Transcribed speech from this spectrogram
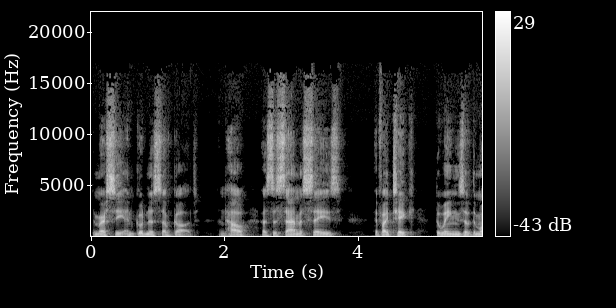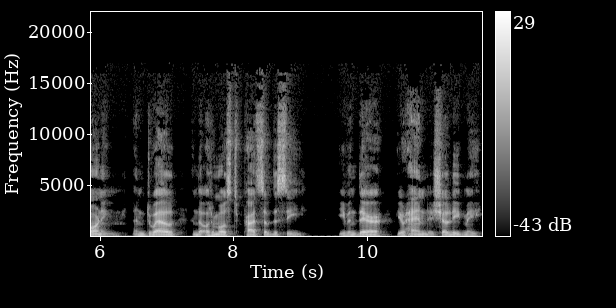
the mercy and goodness of God, and how, as the psalmist says, If I take the wings of the morning and dwell in the uttermost parts of the sea, even there your hand shall lead me,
